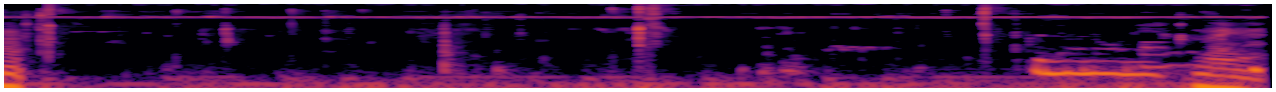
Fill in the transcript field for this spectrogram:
ขึ้นโน่นเนี่ยนี่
